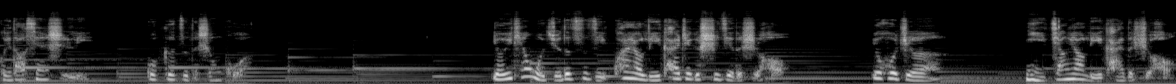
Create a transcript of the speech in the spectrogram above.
回到现实里，过各自的生活。有一天，我觉得自己快要离开这个世界的时候，又或者你将要离开的时候，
